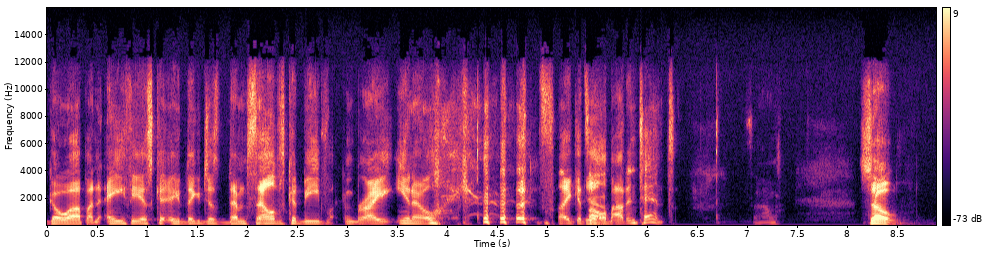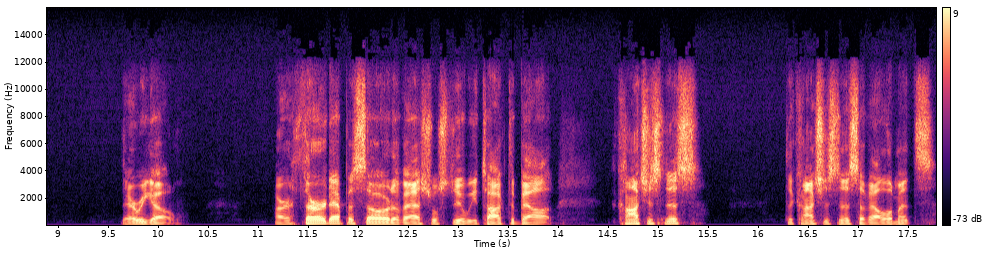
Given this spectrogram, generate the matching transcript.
go up. An atheist, could, they just themselves could be fucking bright. You know, it's like it's Yeah. all about intent. So So there we go. Our third episode of Astral Stew, we talked about consciousness, the consciousness of elements.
